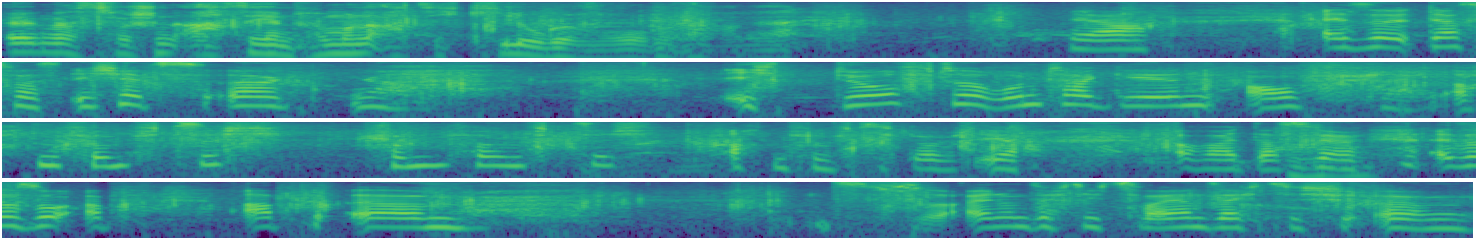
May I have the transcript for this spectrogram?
irgendwas zwischen 80 und 85 Kilo gewogen habe. Ja, also das, was ich jetzt, äh, ja, ich dürfte runtergehen auf vielleicht 58, 55, 58 glaube ich eher. Aber das wäre, also so ab, ab ähm, 61, 62 ähm,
